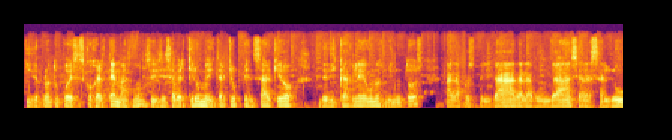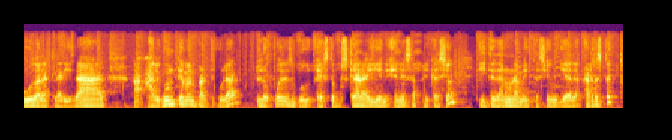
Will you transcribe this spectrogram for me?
y de pronto puedes escoger temas, ¿no? Si dices, a ver, quiero meditar, quiero pensar, quiero dedicarle unos minutos a la prosperidad, a la abundancia, a la salud, a la claridad, a algún tema en particular, lo puedes este, buscar ahí en, esa aplicación y te dan una meditación guiada al respecto.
